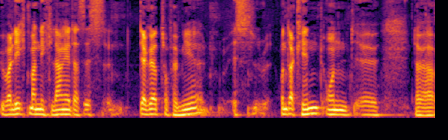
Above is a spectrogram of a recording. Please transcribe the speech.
überlegt man nicht lange, das ist, der gehört zur Familie, ist unser Kind und äh, da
